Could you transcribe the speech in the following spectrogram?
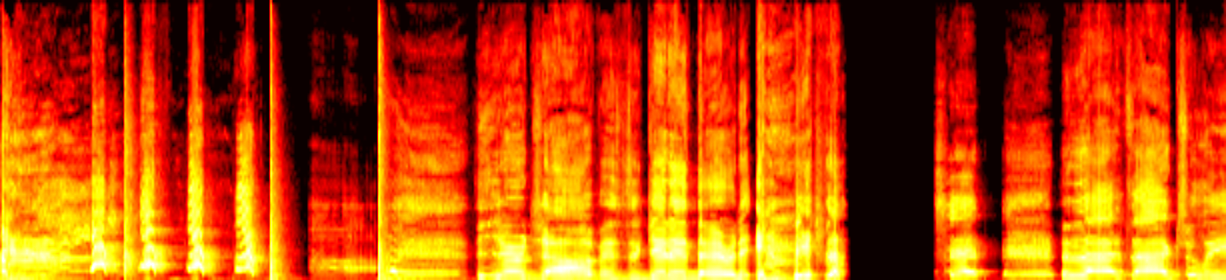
Your job is to get in there and eat the shit. That's actually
